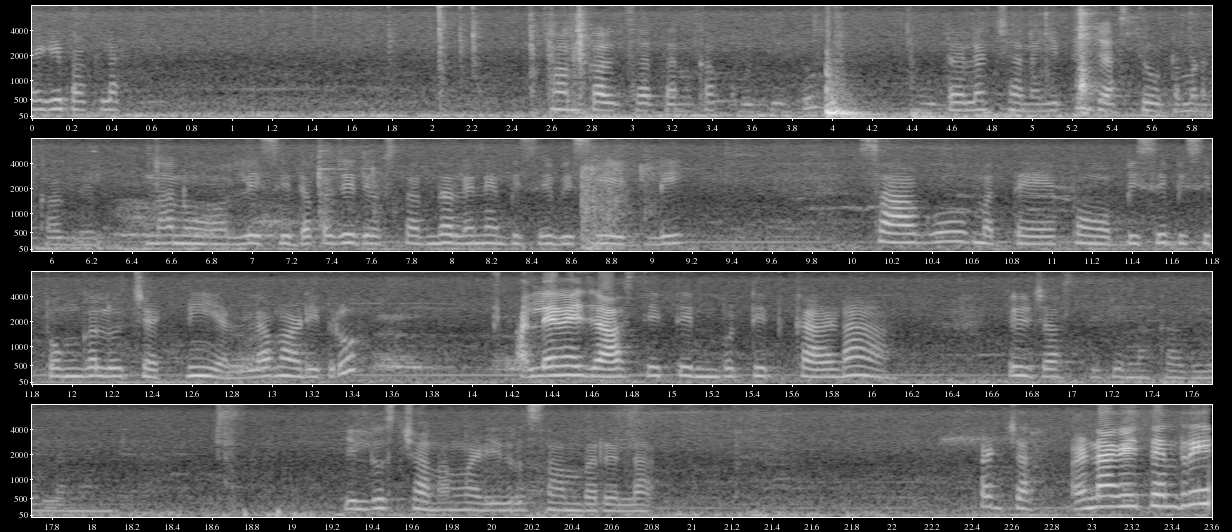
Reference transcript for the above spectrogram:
ಹೇಗೆ ಪಕ್ಲ. ನಾನು ಕಳ್ಸೋ ತನಕ ಕೂತಿದ್ದು. ಊಟ ಎಲ್ಲ ಚೆನ್ನಾಗಿತ್ತು ಜಾಸ್ತಿ ಊಟ ಮಾಡೋಕ್ಕಾಗಲಿಲ್ಲ. ನಾನು ಅಲ್ಲಿ ಸಿದ್ದಪ್ಪಾಜಿ ದೇವಸ್ಥಾನದಲ್ಲೇ ಬಿಸಿ ಬಿಸಿ ಇಡ್ಲಿ ಸಾಗು ಮತ್ತು ಪೊ ಬಿಸಿ ಬಿಸಿ ಪೊಂಗಲು ಚಟ್ನಿ ಎಲ್ಲ ಮಾಡಿದರು. ಅಲ್ಲೇ ಜಾಸ್ತಿ ತಿಂದ್ಬಿಟ್ಟಿದ್ದ ಕಾರಣ ಇಲ್ಲಿ ಜಾಸ್ತಿ ತಿನ್ನೋಕ್ಕಾಗಲಿಲ್ಲ ನನಗೆ. ಇಲ್ಲೂ ಚೆನ್ನಾಗಿ ಮಾಡಿದರು ಸಾಂಬಾರೆಲ್ಲ. ಅಜ್ಜ ಅಣ್ಣಾಗೈತೇನ್ರಿ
